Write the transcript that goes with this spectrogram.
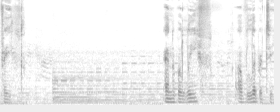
faith and the belief of liberty.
